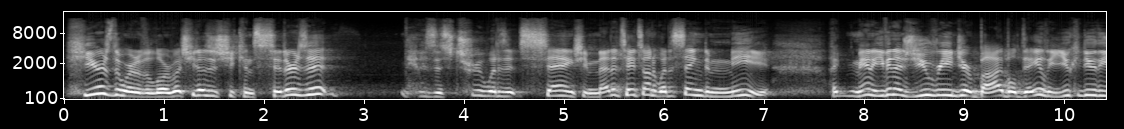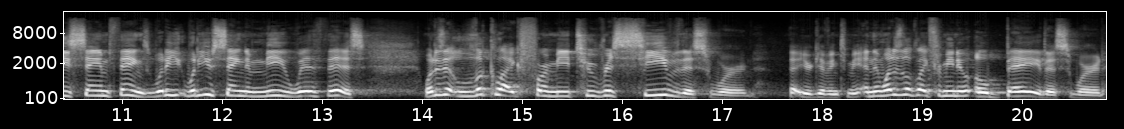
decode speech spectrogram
hears the word of the Lord, what she does is she considers it. Man, is this true? What is it saying? She meditates on it. What is saying to me? Like, man, even as you read your Bible daily, you can do these same things. What are you, what are you saying to me with this? What does it look like for me to receive this word that you're giving to me? And then what does it look like for me to obey this word?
